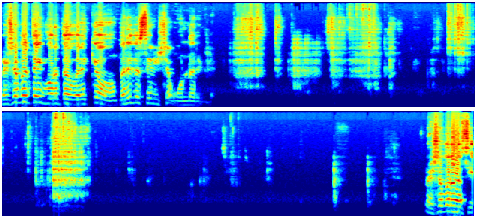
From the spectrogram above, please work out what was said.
ரிஷபத்தை பொறுத்த வரைக்கும் மிருகசீரிஷம் ஒண்ணு இருக்கு. ரிஷபராசி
